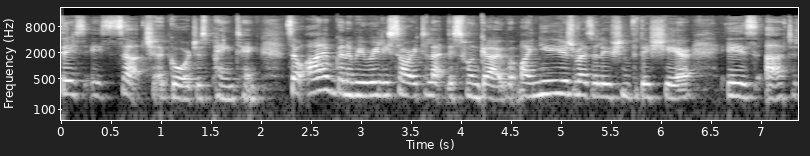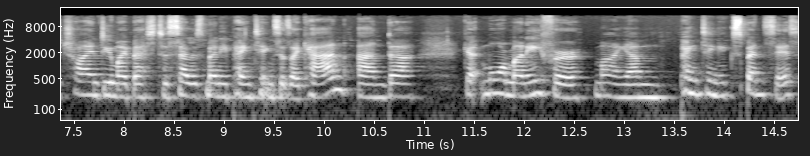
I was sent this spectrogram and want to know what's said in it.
This is such a gorgeous painting. So I am going to be really sorry to let this one go, but my New Year's resolution for this year is uh, to try and do my best to sell as many paintings as I can and uh, get more money for my um, painting expenses.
